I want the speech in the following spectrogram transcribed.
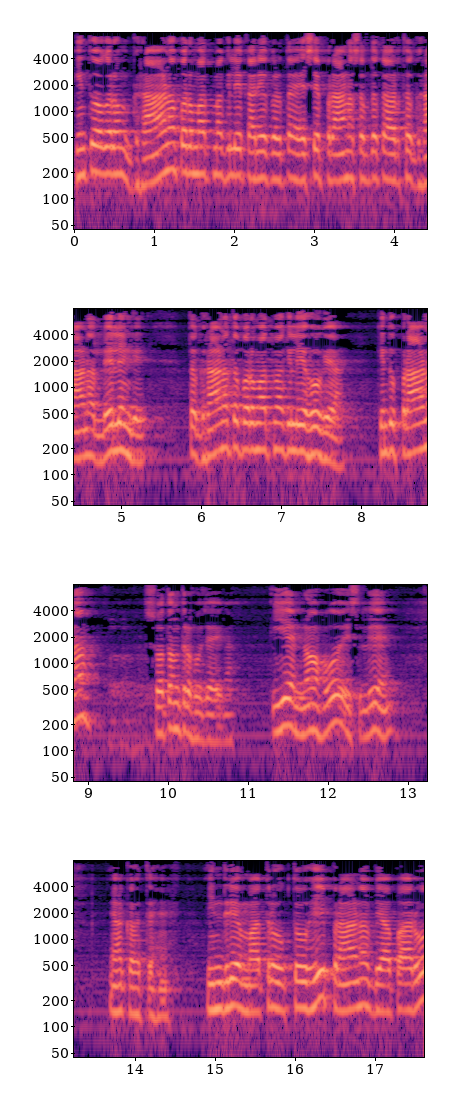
किंतु अगर हम घ्राण परमात्मा के लिए कार्य करता है, ऐसे प्राण शब्द का अर्थ घ्राण ले लेंगे तो घ्राण तो परमात्मा के लिए हो गया, किंतु प्राण स्वतंत्र हो जाएगा। ये न हो इसलिए यहाँ कहते हैं इंद्रिय मात्र उक्तो ही प्राण व्यापारो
